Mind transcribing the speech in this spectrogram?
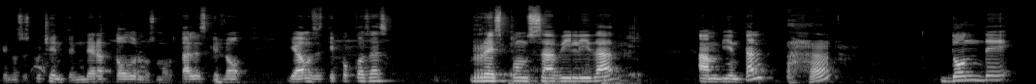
que nos escuche entender a todos los mortales que no llevamos este tipo de cosas. Responsabilidad ambiental, Ajá. ¿dónde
